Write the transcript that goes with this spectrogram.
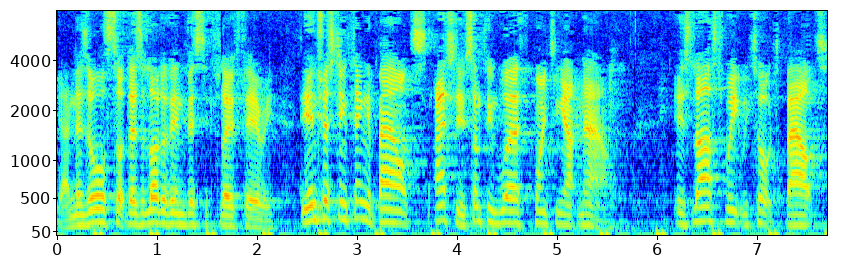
Yeah, and there's also there's a lot of inviscid flow theory. The interesting thing about actually something worth pointing out now is last week we talked about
